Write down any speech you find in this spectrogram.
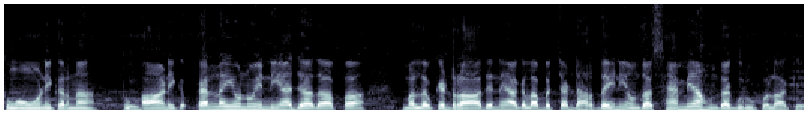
ਤੂੰ ਆਉਂ ਨਹੀਂ ਕਰਨਾ ਤੂੰ ਆ ਨਹੀਂ ਪਹਿਲਾਂ ਹੀ ਉਹਨੂੰ ਇੰਨੀਆਂ ਜ਼ਿਆਦਾ ਆਪਾਂ ਮਤਲਬ ਕਿ ਡਰਾ ਦਿੰਨੇ ਅਗਲਾ ਬੱਚਾ ਡਰਦਾ ਹੀ ਨਹੀਂ ਆਉਂਦਾ ਸਹਿਮਿਆ ਹੁੰਦਾ ਗੁਰੂ ਕੋਲ ਆ ਕੇ।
